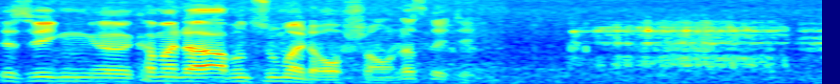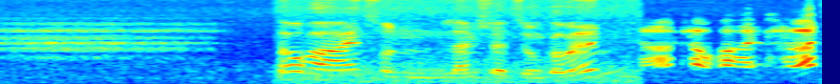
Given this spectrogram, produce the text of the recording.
Deswegen äh, kann man da ab und zu mal drauf schauen, das ist richtig. Taucher 1 von Landstation kommen. Ja, Taucher 1 hört.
